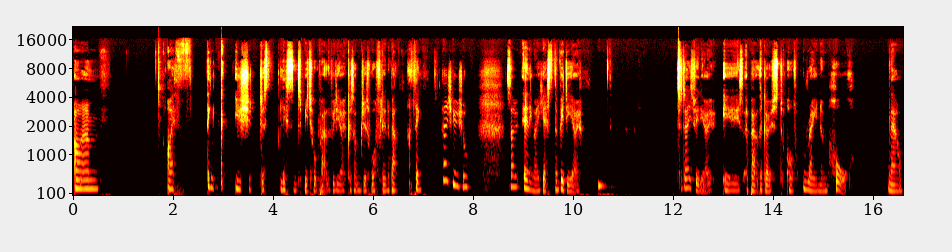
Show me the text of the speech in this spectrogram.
um, I th- think you should just listen to me talk about the video because I'm just waffling about nothing as usual. So anyway, yes, the video. Today's video is about the ghost of Raynham Hall. Now,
